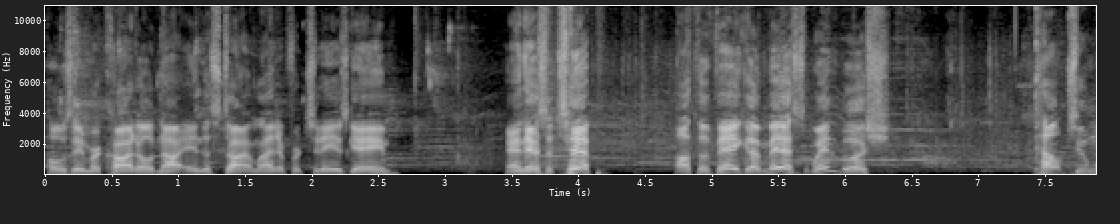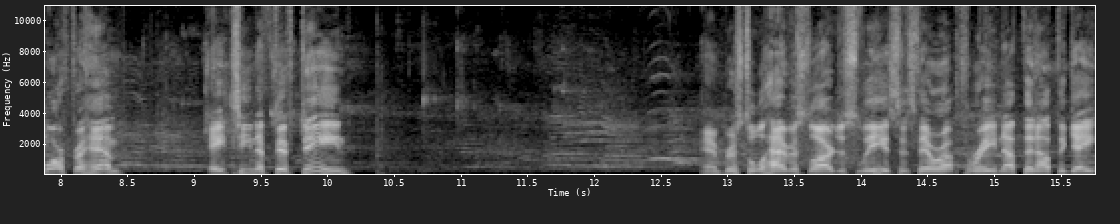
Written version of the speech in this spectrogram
Jose Mercado not in the starting lineup for today's game. And there's a tip off the Vega miss. Winbush, count two more for him. 18 to 15. And Bristol will have its largest lead since they were up 3 nothing out the gate.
